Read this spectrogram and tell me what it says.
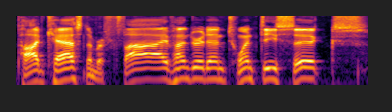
podcast number 526.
